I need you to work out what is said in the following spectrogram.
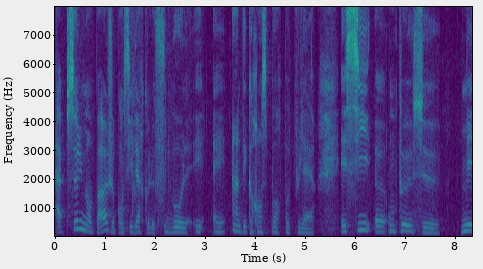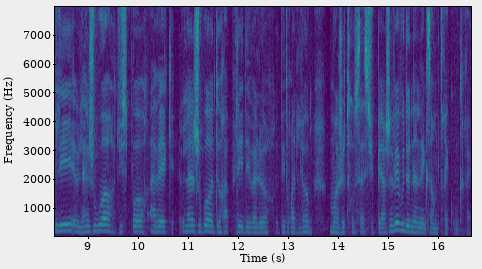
Absolument pas. Je considère que le football est, un des grands sports populaires. Et si euh, on peut se mêler euh, la joie du sport avec la joie de rappeler des valeurs des droits de l'homme, moi je trouve ça super. Je vais vous donner un exemple très concret.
